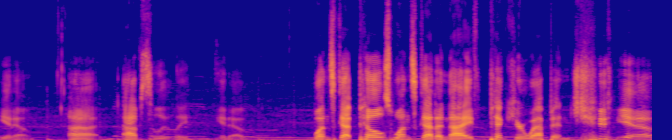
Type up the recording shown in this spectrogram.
You know, uh, absolutely. You know, one's got pills, one's got a knife. Pick your weapon. you know,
